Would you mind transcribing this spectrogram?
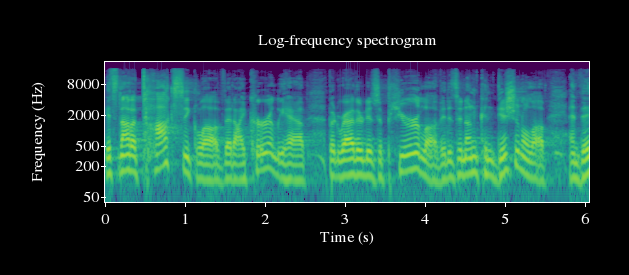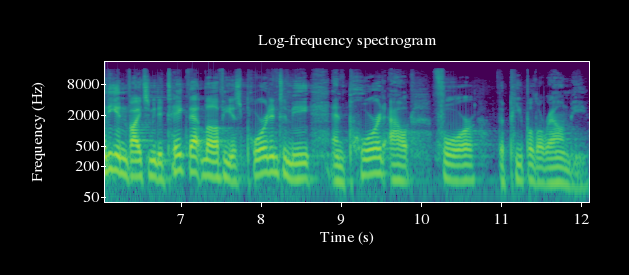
It's not a toxic love that I currently have, but rather it is a pure love. It is an unconditional love. And then He invites me to take that love He has poured into me and pour it out for the people around me,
